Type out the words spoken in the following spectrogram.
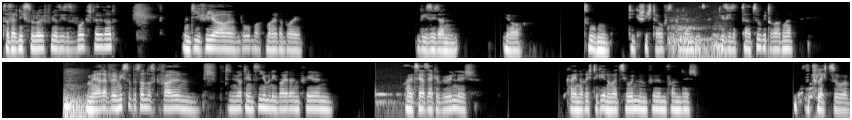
das halt nicht so läuft, wie er sich das vorgestellt hat. Und die vier beobachten halt dabei, wie sie dann, ja, versuchen, die Geschichte aufzuklären, die, die sich da zugetragen hat. Mir hat der Film nicht so besonders gefallen. Ich den würde jetzt nicht unbedingt weiterempfehlen. Halt sehr, sehr gewöhnlich. Keine richtige Innovation im Film, fand ich. Wird vielleicht so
